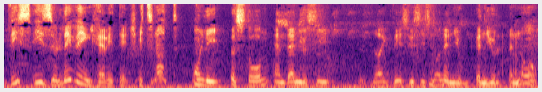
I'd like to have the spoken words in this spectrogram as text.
This is a living heritage. It's not only a stone and then you see like this, you see stone and you and you and no.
